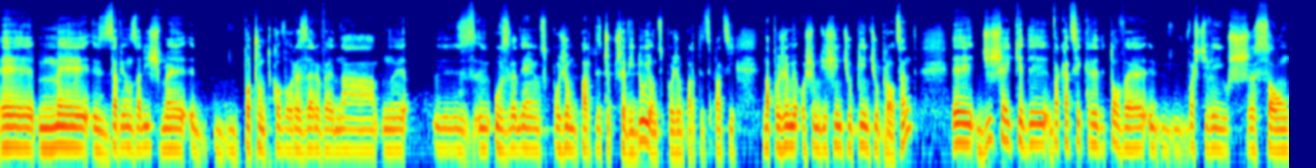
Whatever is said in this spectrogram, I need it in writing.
Y, My zawiązaliśmy początkowo rezerwę na uwzględniając poziom party, czy przewidując poziom partycypacji na poziomie 85%. Y, Dzisiaj, kiedy wakacje kredytowe właściwie już są,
